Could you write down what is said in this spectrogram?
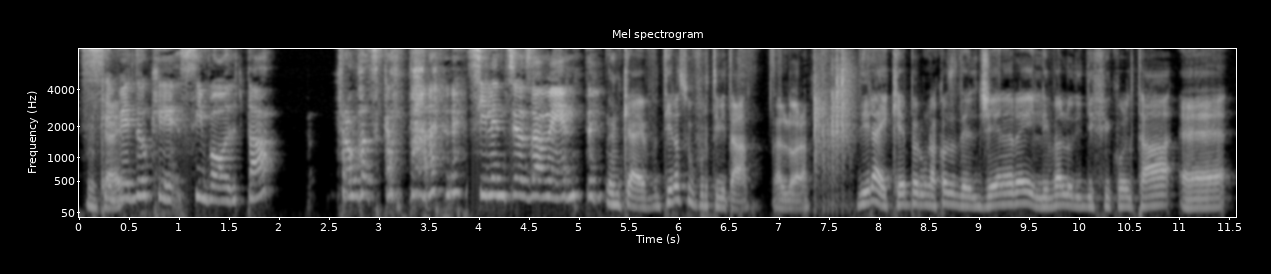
Okay. Se vedo che si volta, provo a scappare silenziosamente. Ok, tira su furtività. Allora, direi che per una cosa del genere il livello di difficoltà è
